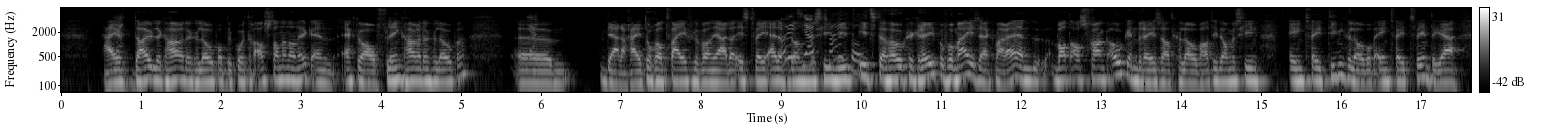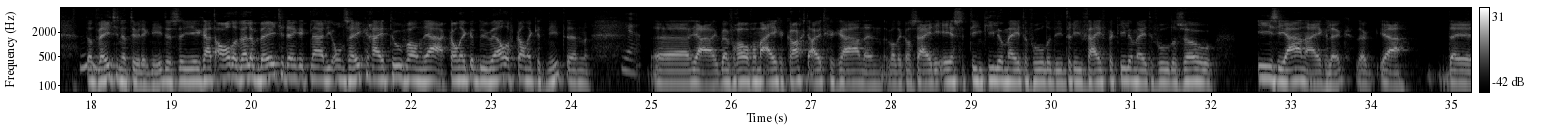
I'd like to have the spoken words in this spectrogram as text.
Hij ja. heeft duidelijk harder gelopen op de kortere afstanden dan ik. En echt wel flink harder gelopen. Um, ja. dan ga je toch wel twijfelen van ja, dat is 2-11 oh, dan misschien niet iets te hoog gegrepen voor mij, zeg maar. Hè? En wat als Frank ook in Dresden had gelopen, had hij dan misschien 1-2-10 gelopen of 1-2-20? Ja, mm. dat weet je natuurlijk niet. Dus je gaat altijd wel een beetje, denk ik, naar die onzekerheid toe van ja, kan ik het nu wel of kan ik het niet? En ja, uh, ja ik ben vooral van mijn eigen kracht uitgegaan. En wat ik al zei, die eerste 10 kilometer voelde, die 3, 5 per kilometer voelde zo easy aan eigenlijk. Dat, ja,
